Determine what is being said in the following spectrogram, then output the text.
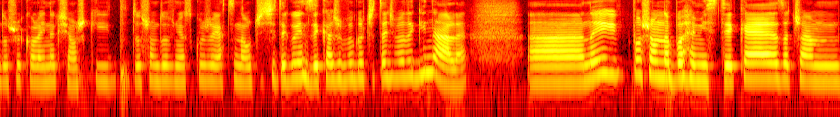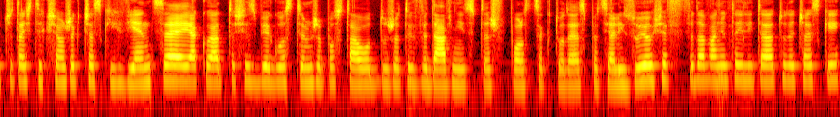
doszły kolejne książki. Doszłam do wniosku, że ja chcę nauczyć się tego języka, żeby go czytać w oryginale. No i poszłam na bohemistykę, zaczęłam czytać tych książek czeskich więcej. Akurat to się zbiegło z tym, że powstało dużo tych wydawnictw też w Polsce, które specjalizują się w wydawaniu tej literatury czeskiej,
